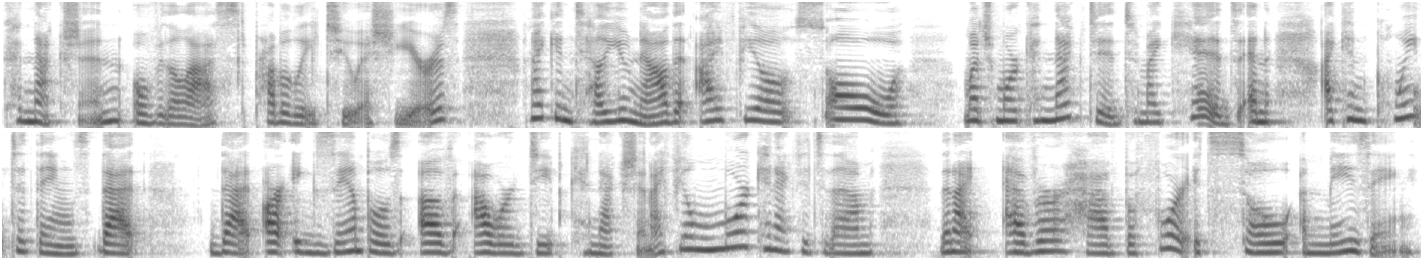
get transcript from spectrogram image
connection over the last probably two ish years. And I can tell you now that I feel so much more connected to my kids. And I can point to things that that are examples of our deep connection. I feel more connected to them than I ever have before. It's so amazing.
